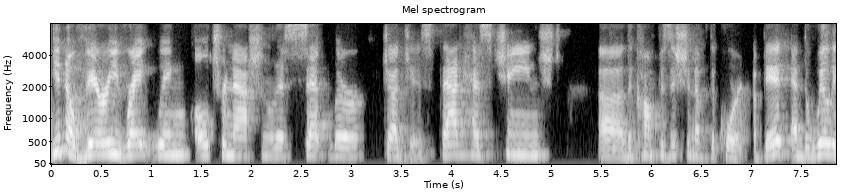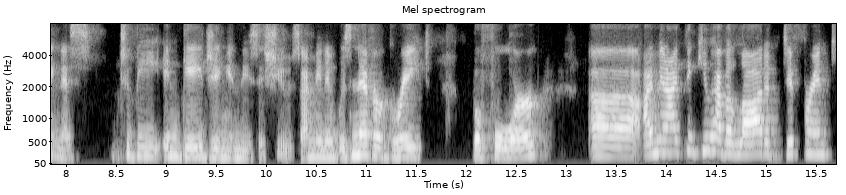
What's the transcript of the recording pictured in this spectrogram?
you know, very right wing, ultra nationalist, settler judges. That has changed uh, the composition of the court a bit and the willingness to be engaging in these issues. I mean, it was never great before. Uh, I mean, I think you have a lot of different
